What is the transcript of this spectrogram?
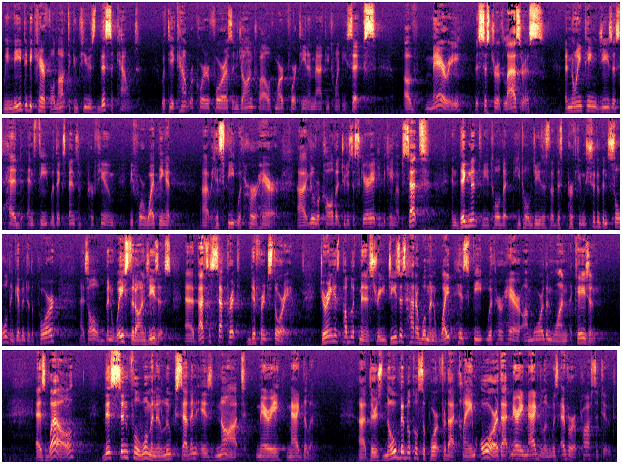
we need to be careful not to confuse this account with the account recorded for us in John 12, Mark 14, and Matthew 26 of Mary, the sister of Lazarus, anointing Jesus' head and feet with expensive perfume before wiping it, uh, his feet with her hair. Uh, you'll recall that Judas Iscariot, he became upset, indignant, and he told, that, he told Jesus that this perfume should have been sold and given to the poor. It's all been wasted on Jesus. Uh, that's a separate, different story. During his public ministry, Jesus had a woman wipe his feet with her hair on more than one occasion. As well, this sinful woman in Luke 7 is not Mary Magdalene. Uh, there's no biblical support for that claim or that Mary Magdalene was ever a prostitute.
